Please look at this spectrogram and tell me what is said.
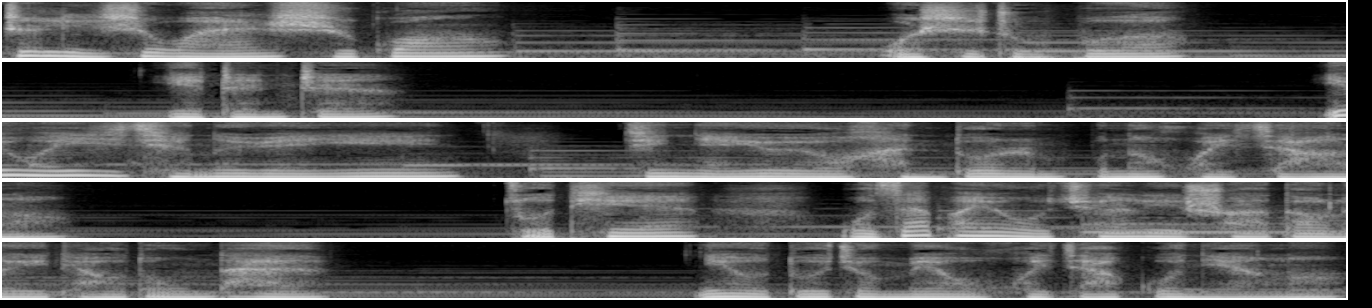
这里是晚安时光，我是主播叶真真。因为疫情的原因，今年又有很多人不能回家了。昨天我在朋友圈里刷到了一条动态：“你有多久没有回家过年了？”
